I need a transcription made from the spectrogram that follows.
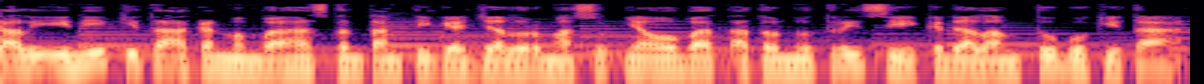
Kali ini kita akan membahas tentang tiga jalur masuknya obat atau nutrisi ke dalam tubuh kita.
